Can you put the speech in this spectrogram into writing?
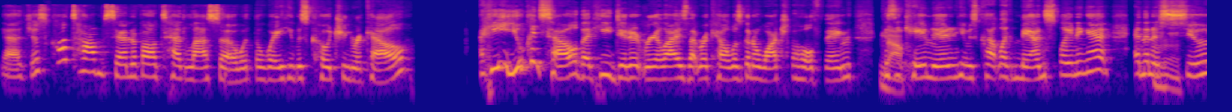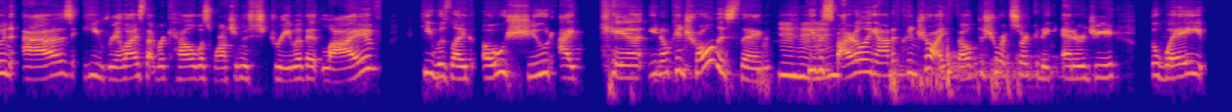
Yeah, just call Tom Sandoval Ted Lasso with the way he was coaching Raquel. He, you could tell that he didn't realize that Raquel was going to watch the whole thing because No. he came in and he was kind of like mansplaining it. And then as Mhm. soon as he realized that Raquel was watching a stream of it live, he was like, "Oh shoot, I can't, you know, control this thing." He was Mhm. spiraling out of control. I felt the short circuiting energy, the way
